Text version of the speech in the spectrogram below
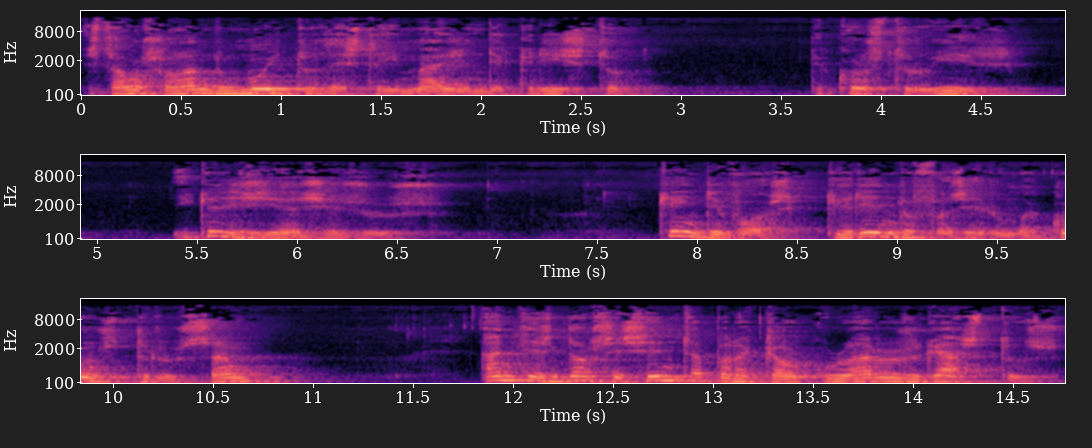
Estamos falando muito desta imagem de Cristo, de construir. E que dizia Jesus? Quem de vós, querendo fazer uma construção, Antes não se senta para calcular os gastos,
